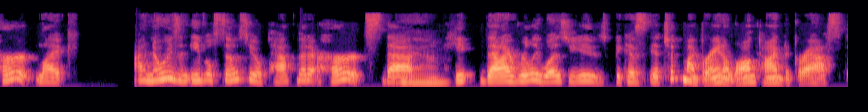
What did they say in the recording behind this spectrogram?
hurt. Like I know he's an evil sociopath, but it hurts that yeah. he that I really was used because it took my brain a long time to grasp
